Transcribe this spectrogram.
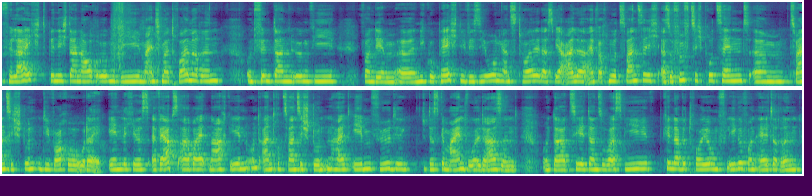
Vielleicht bin ich dann auch irgendwie manchmal Träumerin und finde dann irgendwie von dem äh, Nico Pech die Vision ganz toll, dass wir alle einfach nur 20, also 50 Prozent, ähm, 20 Stunden die Woche oder ähnliches Erwerbsarbeit nachgehen und andere 20 Stunden halt eben für die, das Gemeinwohl da sind. Und da zählt dann sowas wie Kinderbetreuung, Pflege von Älteren,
